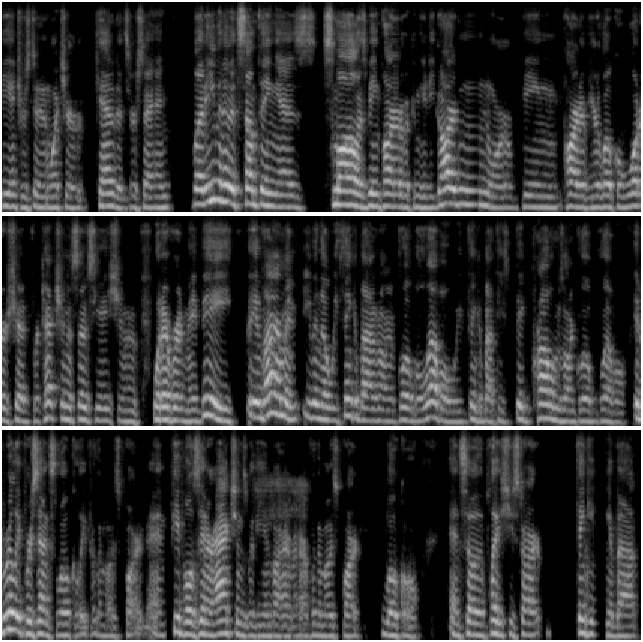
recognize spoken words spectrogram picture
be interested in what your candidates are saying. But even if it's something as small as being part of a community garden or being part of your local watershed protection association, whatever it may be, the environment, even though we think about it on a global level, we think about these big problems on a global level, it really presents locally for the most part. And people's interactions with the environment are, for the most part, local. And so the place you start thinking about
